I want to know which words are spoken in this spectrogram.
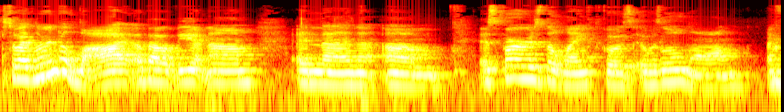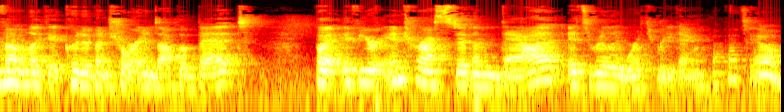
so I learned a lot about Vietnam. And then um, as far as the length goes, it was a little long. I felt Mhm. like it could have been shortened up a bit. But if you're interested in that, it's really worth reading. That's Yeah. Oh,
